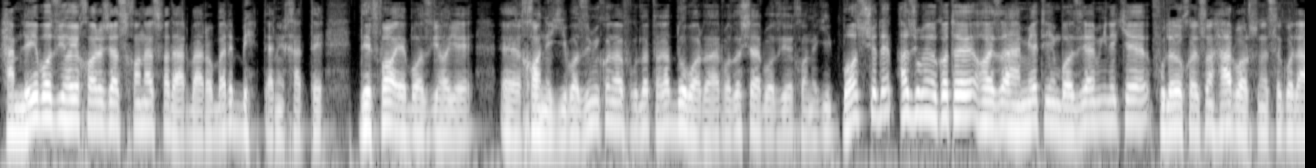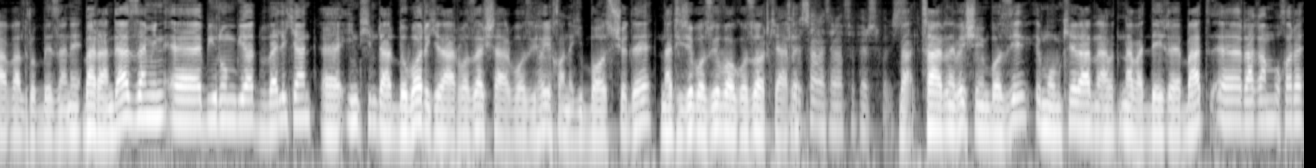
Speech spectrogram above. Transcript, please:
حمله بازی های خارج از خانه است و در برابر بهترین خط دفاع بازی های خانگی بازی می‌کنه و فولاد فقط دو بار دروازه در بازی خانگی باز شده. از جمله نکات حائز اهمیت این بازی هم اینه که فولاد خوزستان هر بار تونسته گل اول رو بزنه برنده از زمین بیرون بیاد. ولی کن این تیم در دوباره که دروازه‌اش در بازی های خانگی باز شده نتیجه بازی رو واگذار کرده. بله سرنوشت این بازی ممکن در 90 دقیقه بعد رقم بخوره.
